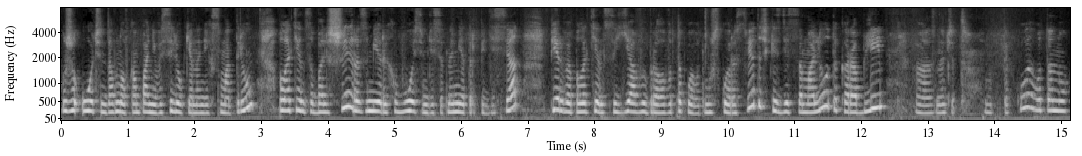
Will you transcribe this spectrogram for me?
Уже очень давно в компании Василек я на них смотрю. Полотенца большие, размер их 80 на метр 50. Первое полотенце полотенце я выбрала вот такой вот мужской расцветочки. Здесь самолеты, корабли. А, значит, вот такое вот оно.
